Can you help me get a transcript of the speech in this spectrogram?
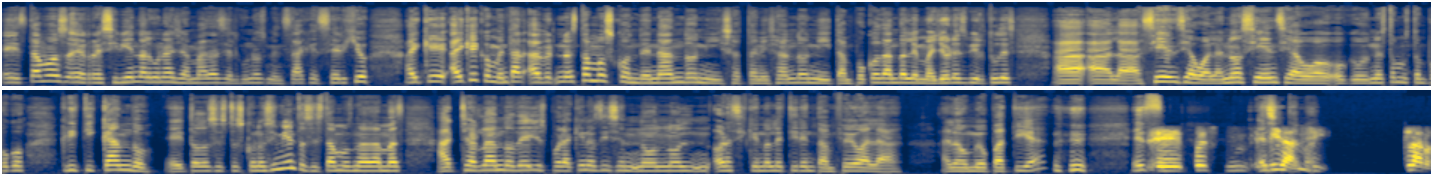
Estamos eh, recibiendo algunas llamadas y algunos mensajes, Sergio. Hay que, hay que comentar, a ver, no estamos condenando ni satanizando ni tampoco dándole mayores virtudes a, la ciencia o a la no ciencia o, no estamos tampoco criticando eh, todos estos conocimientos. Estamos nada más charlando de ellos. Por aquí nos dicen, no, no, ahora sí que no le tiren tan feo a la, a la homeopatía. Eh, pues mira, sí, Claro,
